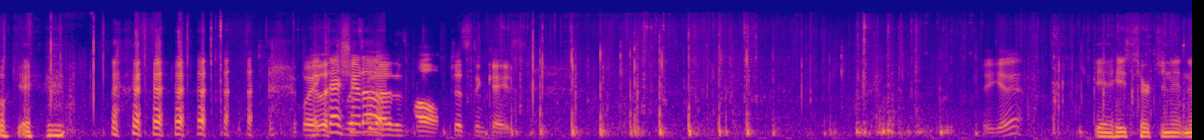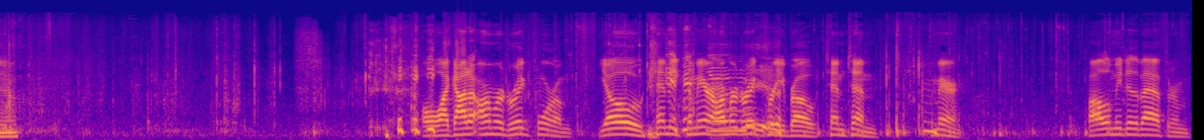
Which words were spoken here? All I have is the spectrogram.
okay. Wait, Pick let's, that let's shit get up. out of this hall, just in case. Did you get it? Yeah, he's searching it now. Oh, I got an armored rig for him. Yo, Timmy, come here. Armored rig for you, bro. Tim, Tim, come here. Follow me to the bathroom.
